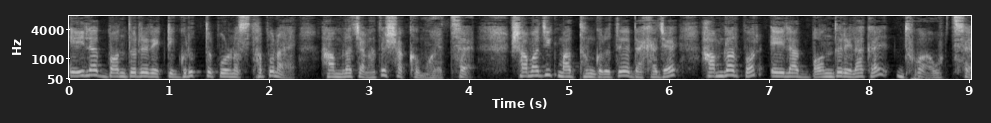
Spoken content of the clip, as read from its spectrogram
এইলাদ বন্দরের একটি গুরুত্বপূর্ণ স্থাপনায় হামলা চালাতে সক্ষম হয়েছে। সামাজিক মাধ্যমগুলোতে দেখা যায়, হামলার পর এইলাদ বন্দর এলাকায় ধোঁয়া উঠছে।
